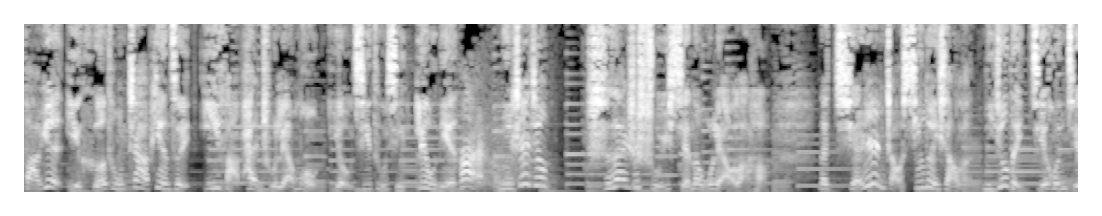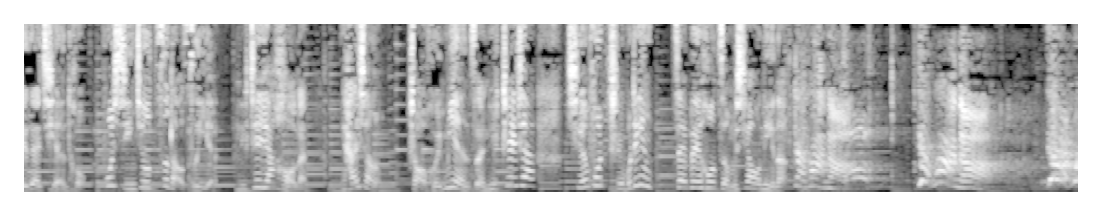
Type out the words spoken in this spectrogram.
法院以合同诈骗罪依法判处梁某有期徒刑六年。你这就实在是属于闲得无聊了哈。那前任找新对象了，你就得结婚结在前头，不行就自导自演。你这下好了，你还想找回面子？你这下前夫指不定在背后怎么笑你呢？干嘛呢？干嘛呢？干嘛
